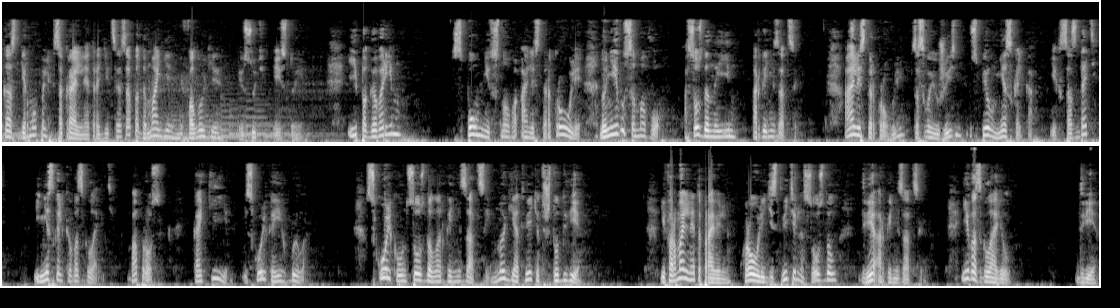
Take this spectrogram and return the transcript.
Подкаст «Гермополь. Сакральная традиция Запада. Магия, мифология и суть и история». И поговорим, вспомнив снова Алистера Кроули, но не его самого, а созданной им организации. Алистер Кроули за свою жизнь успел несколько их создать и несколько возглавить. Вопрос, какие и сколько их было? Сколько он создал организаций? Многие ответят, что две. И формально это правильно. Кроули действительно создал две организации и возглавил две.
